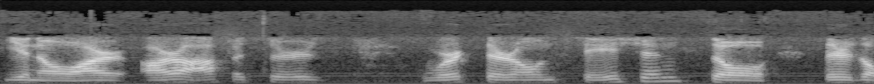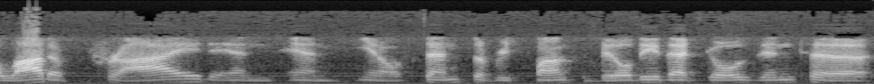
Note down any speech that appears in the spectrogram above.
You know, our our officers work their own stations, so there's a lot of pride and and you know sense of responsibility that goes into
